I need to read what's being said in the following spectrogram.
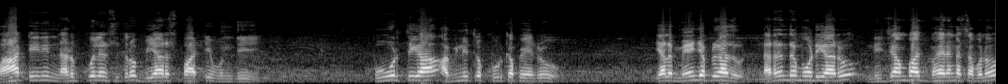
పార్టీని నడుపుకోలేని స్థితిలో బీఆర్ఎస్ పార్టీ ఉంది. పూర్తిగా అవినీతిలో కూరుకపోయినరు. ఇలా మేం చెప్పు కాదు నరేంద్ర మోడీ గారు నిజామాబాద్ బహిరంగ సభలో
